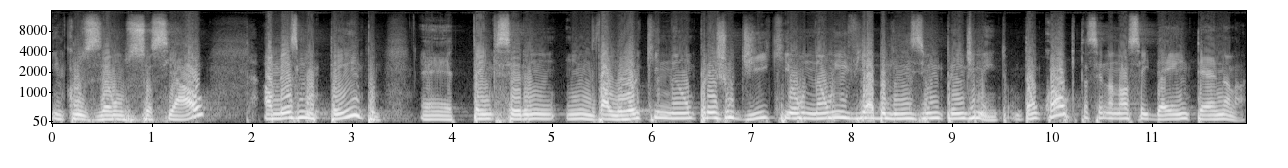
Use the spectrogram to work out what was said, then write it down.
inclusão social, ao mesmo tempo, é, tem que ser um, um, valor que não prejudique ou não inviabilize o empreendimento. Então, qual que está sendo a nossa ideia interna lá?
